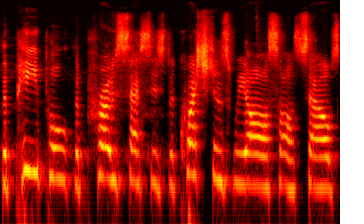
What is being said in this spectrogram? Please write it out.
the people, the processes, the questions we ask ourselves.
